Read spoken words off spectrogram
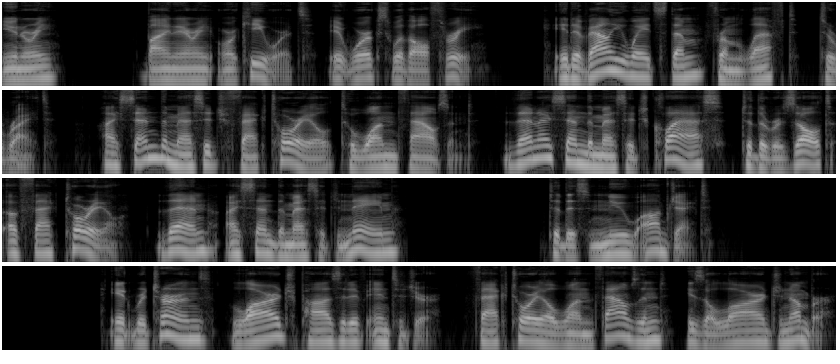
unary, binary, or keywords. It works with all three. It evaluates them from left to right. I send the message factorial to 1000. Then I send the message class to the result of factorial. Then I send the message name to this new object. It returns large positive integer. Factorial 1000 is a large number.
